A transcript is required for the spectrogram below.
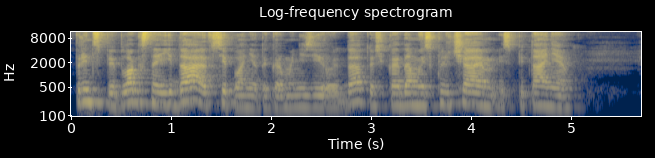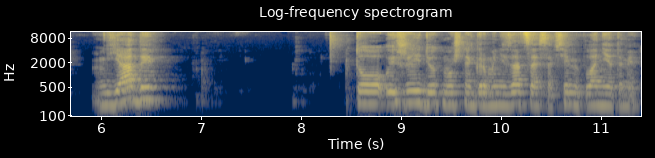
В принципе, благостная еда все планеты гармонизирует, да, то есть когда мы исключаем из питания яды, то уже идет мощная гармонизация со всеми планетами.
